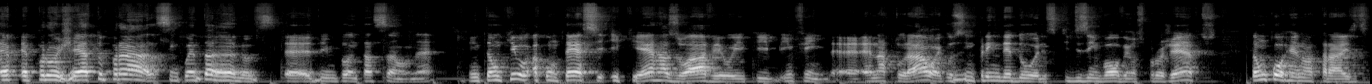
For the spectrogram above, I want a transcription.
é, é projeto para 50 anos é, de implantação, né? Então, o que acontece e que é razoável e que, enfim, é, é natural é que os empreendedores que desenvolvem os projetos estão correndo atrás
